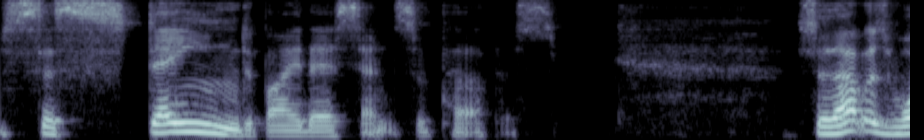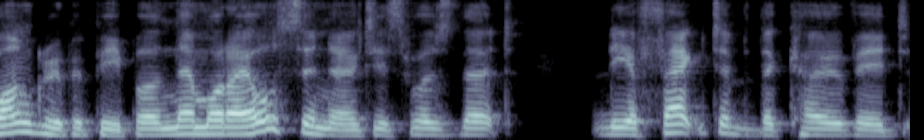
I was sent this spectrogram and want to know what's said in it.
sustained by their sense of purpose. So that was one group of people and then what i also noticed was that the effect of the covid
